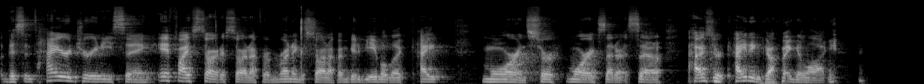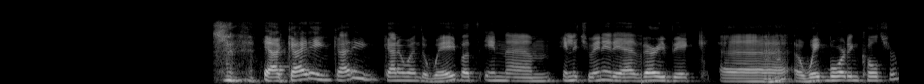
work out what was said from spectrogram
this entire journey saying, if I start a startup, I'm running a startup, I'm going to be able to kite more and surf more, etc. So, how's your kiting coming along? yeah, kiting, kiting kind of went away, but in um, in Lithuania they have very big uh, mm-hmm. wakeboarding culture.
